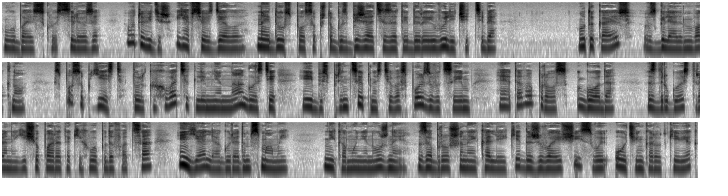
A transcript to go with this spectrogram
Улыбаясь сквозь слезы. «Вот увидишь, я все сделаю. Найду способ, чтобы сбежать из этой дыры и вылечить тебя». Утыкаюсь взглядом в окно — Способ есть, только хватит ли мне наглости и беспринципности воспользоваться им — это вопрос года. С другой стороны, еще пара таких выпадов отца, и я лягу рядом с мамой. Никому не нужные, заброшенные калеки, доживающие свой очень короткий век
